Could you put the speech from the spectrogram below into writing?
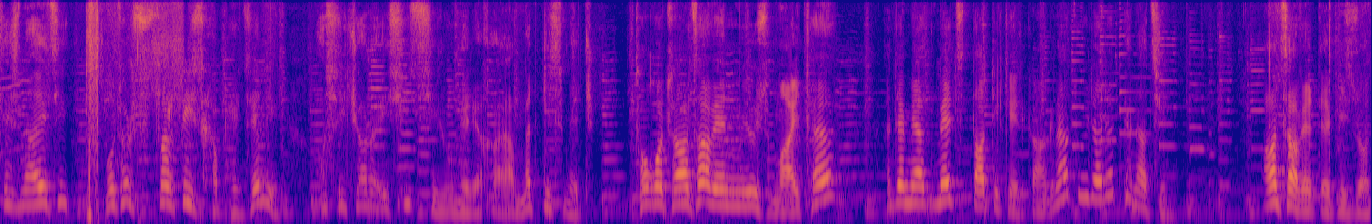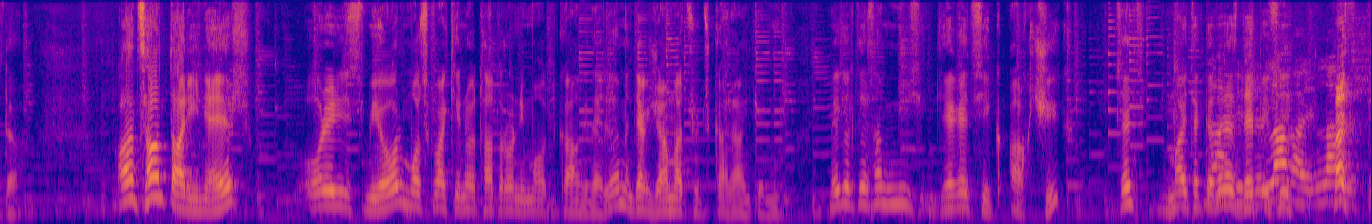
Ես նայեցի, ոնց որ սրտից խփեց էլի։ Ասի ճարա, իսի սիրուն երեխա, է, մտքիս մեջ։ Փողոց անցավ այն մյուս մայթը, ընդ մի հատ մեծ տատիկ էր կանգնած ու իրար հետ գնացին։ Անցավ այդ էպիզոդը։ Անցան տարիներ, օրերից մի օր Մոսկվա կինոթատրոնի մոտ կանգնել եմ, այնտեղ ժամացույց կար անկյունում։ Մեկ էլ տեսա մի գեղեցիկ աղջիկ, ցենց մայթը կդրեց դեպի Բայց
